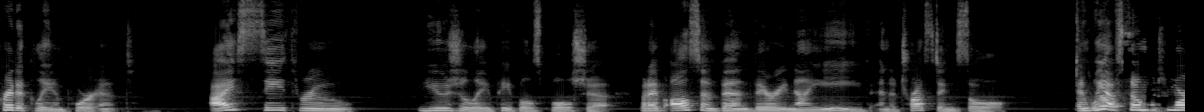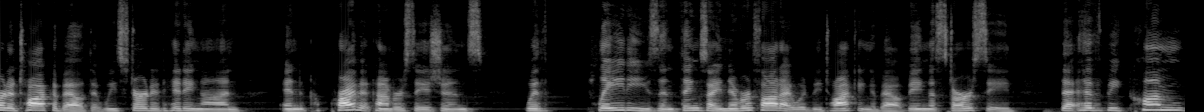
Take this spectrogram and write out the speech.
critically important. I see through usually people's bullshit, but I've also been very naive and a trusting soul. And we have so much more to talk about that we started hitting on in private conversations with Pleiades and things I never thought I would be talking about, being a star seed, that have become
